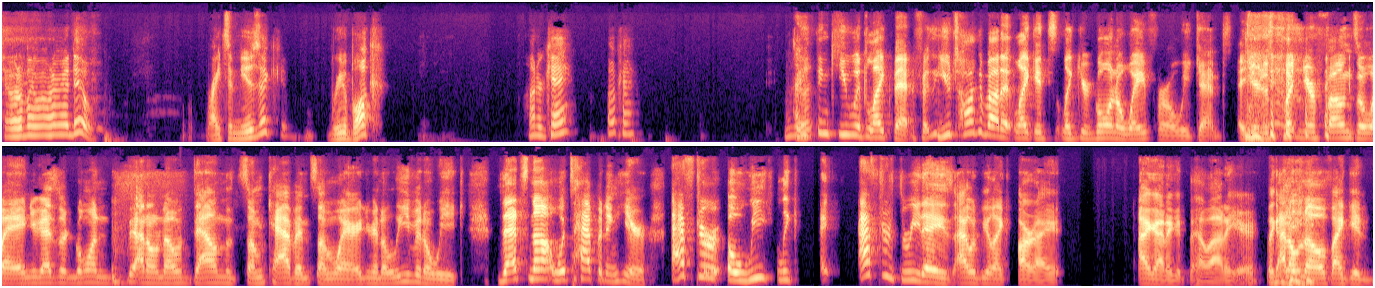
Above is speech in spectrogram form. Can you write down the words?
What am I, what am I going to do? Write some music, read a book. 100K? Okay. I think you would like that. You talk about it like it's like you're going away for a weekend and you're just putting your phones away and you guys are going, I don't know, down some cabin somewhere and you're going to leave in a week. That's not what's happening here. After a week, like after three days, I would be like, all right, I got to get the hell out of here. Like, I don't know if I could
